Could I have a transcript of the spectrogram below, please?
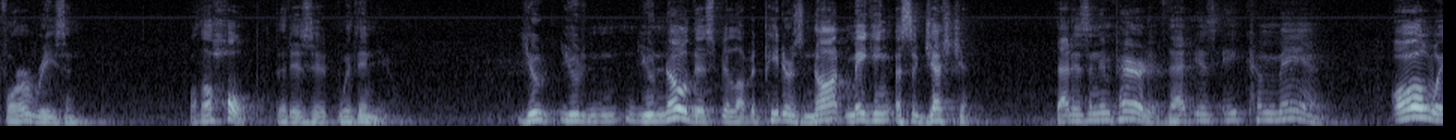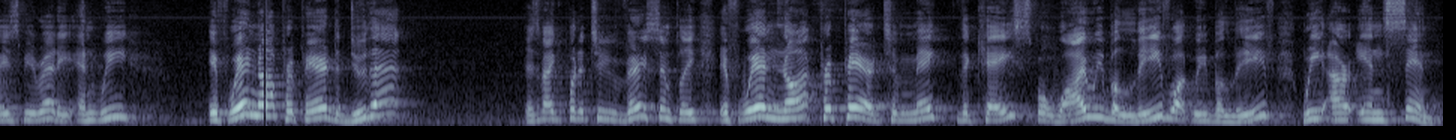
for a reason or the hope that is within you. You, you, you know this, beloved. Peter's not making a suggestion. That is an imperative. That is a command. Always be ready. And we, if we're not prepared to do that, as if I can put it to you very simply, if we're not prepared to make the case for why we believe what we believe, we are in sin.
